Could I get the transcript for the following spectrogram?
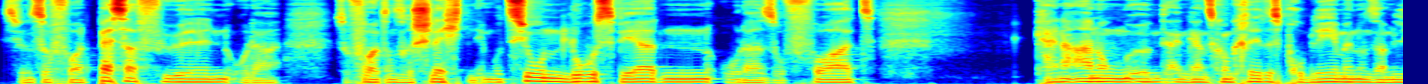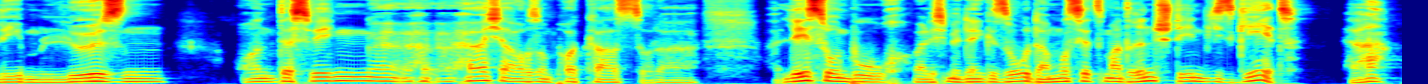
dass wir uns sofort besser fühlen oder sofort unsere schlechten Emotionen loswerden oder sofort, keine Ahnung, irgendein ganz konkretes Problem in unserem Leben lösen. Und deswegen äh, höre ich ja auch so einen Podcast oder lese so ein Buch, weil ich mir denke, so, da muss jetzt mal drin stehen, wie es geht. Ja,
